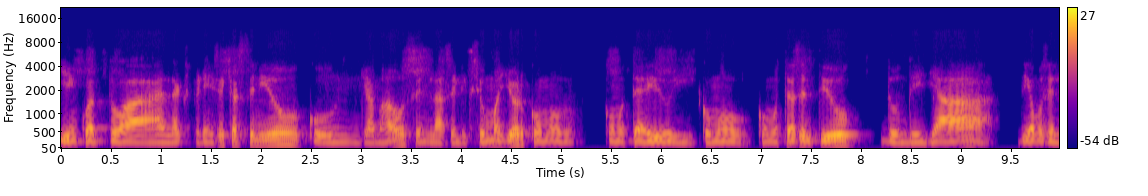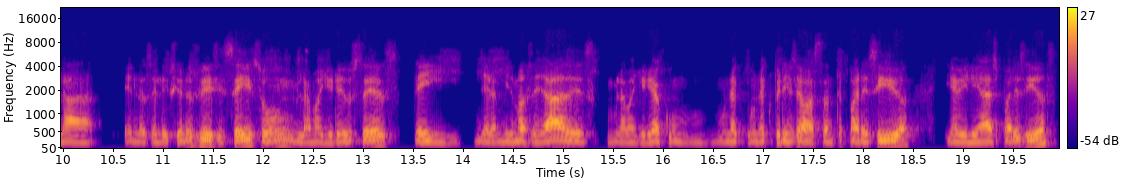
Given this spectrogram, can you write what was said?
Y en cuanto a la experiencia que has tenido con llamados en la selección mayor, ¿cómo, cómo te ha ido y cómo, cómo te has sentido donde ya, digamos, en la, en las selecciones U16 son la mayoría de ustedes de, de las mismas edades, la mayoría con una, una experiencia bastante parecida y habilidades parecidas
